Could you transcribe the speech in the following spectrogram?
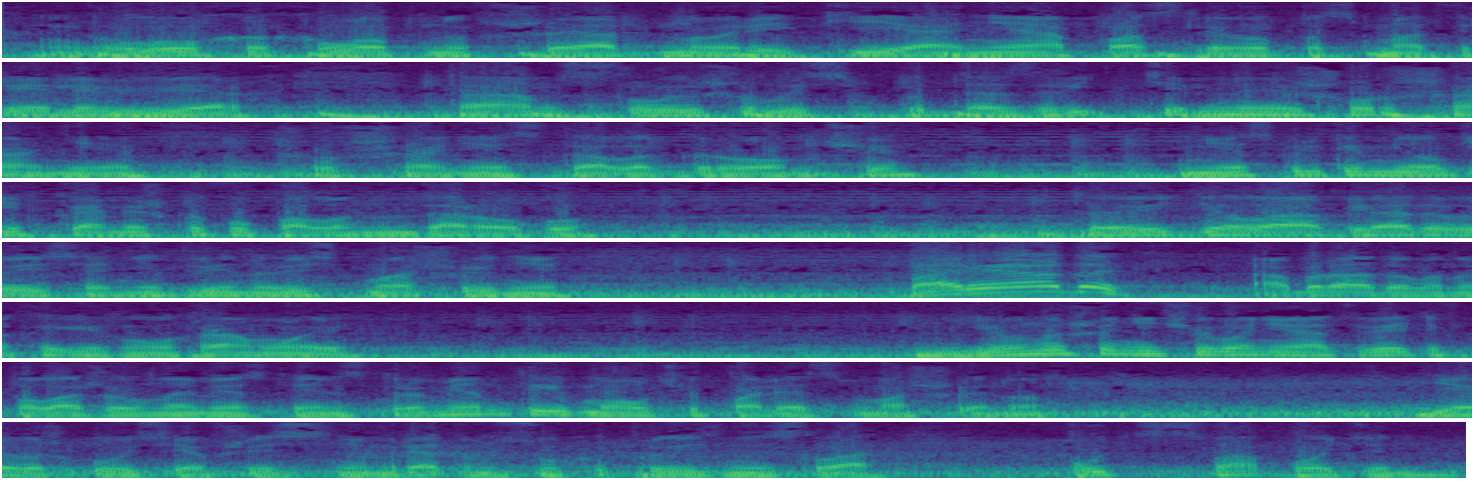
глухо хлопнувший одно реки, они опасливо посмотрели вверх. Там слышалось подозрительное шуршание. Шуршание стало громче. Несколько мелких камешков упало на дорогу. То и дело, оглядываясь, они двинулись к машине. «Порядок!» — обрадованно крикнул Хромой. Юноша, ничего не ответив, положил на место инструменты и молча полез в машину. Девушка, усевшись с ним рядом, сухо произнесла «Путь свободен».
